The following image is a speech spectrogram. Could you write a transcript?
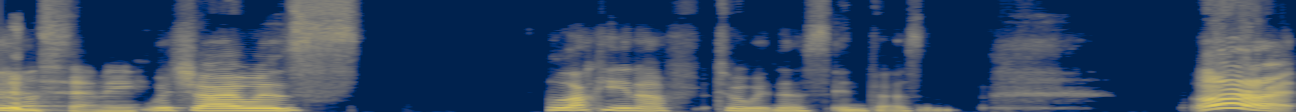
oh, Sammy. which I was lucky enough to witness in person. All right.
